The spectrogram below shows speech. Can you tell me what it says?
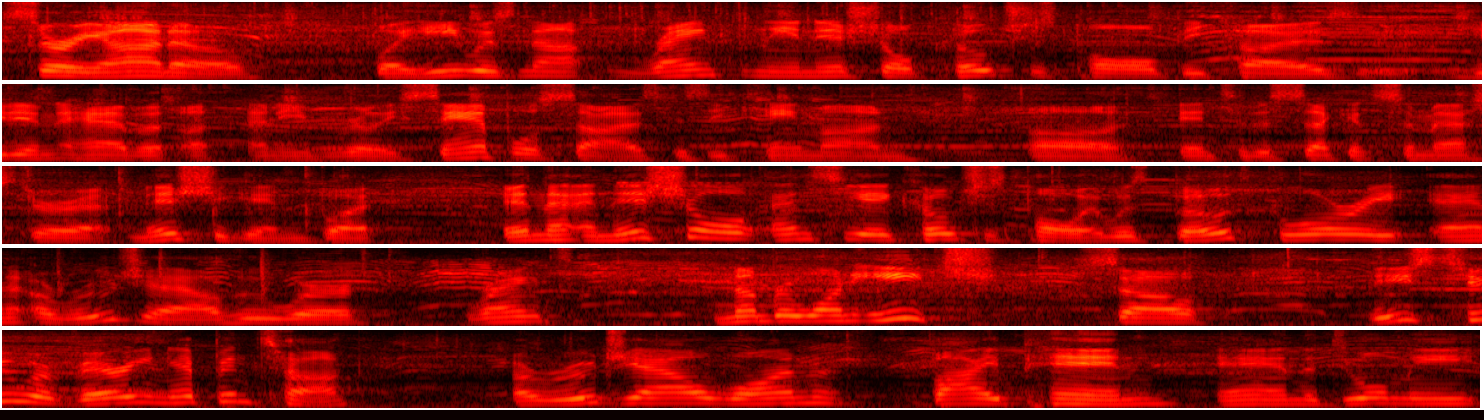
Suriano, but he was not ranked in the initial coaches poll because he didn't have a, a- any really sample size because he came on uh, into the second semester at Michigan. But in the initial NCAA coaches poll, it was both Glory and Arujau who were ranked number one each. So these two were very nip and tuck. Arujau won by pin, and the dual meet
